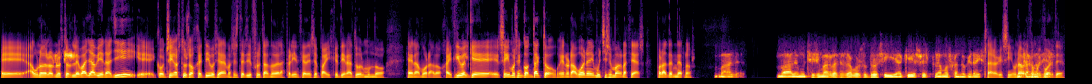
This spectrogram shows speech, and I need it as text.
eh, a uno de los nuestros le vaya bien allí, eh, consigas tus objetivos y además estés disfrutando de la experiencia de ese país que tiene a todo el mundo enamorado. Jaizkibel, que seguimos en contacto, enhorabuena y muchísimas gracias por atendernos. Vale. Vale, muchísimas gracias a vosotros y aquí os esperamos cuando queráis. Claro que sí, un Muchas abrazo muy fuerte.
